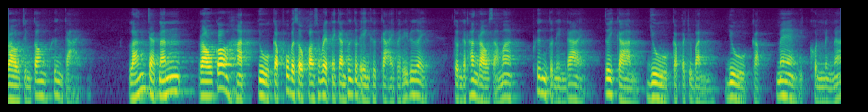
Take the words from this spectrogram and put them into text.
เราจึงต้องพึ่งกาย หลังจากนั้นเราก็หัดอยู่กับผู้ประสบความสำเร็จในการพึ่งตนเองคือกายไปเรื่อยๆ จนกระทั่งเราสามารถพึ่งตนเองได้ ด้วยการอยู่กับปัจจุบัน อยู่กับแม่อีกคนหนึ่งนะ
